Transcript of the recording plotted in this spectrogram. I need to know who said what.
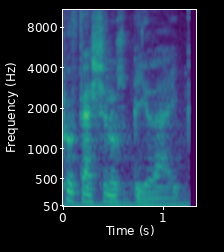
Speaker 1: professionals be like.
